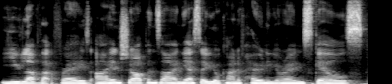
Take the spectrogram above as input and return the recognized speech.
You love that phrase, iron sharpens iron. Yeah, so you're kind of honing your own skills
